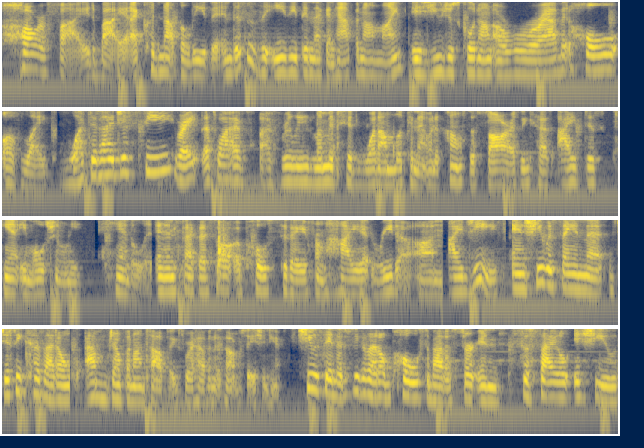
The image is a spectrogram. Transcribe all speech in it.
horrified by it. I could not believe it. And this is the easy thing that can happen online is you just go down a rabbit hole of like, what did I just see? Right? That's why I've I've really limited what I'm looking at when it comes to SARS because I just can't emotionally handle it. And in fact, I saw a post today from Hyatt Rita on IG, and she was saying that just because I don't, I'm jumping on topics, we're having a conversation here. She was saying that just because I don't post about a certain societal issue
